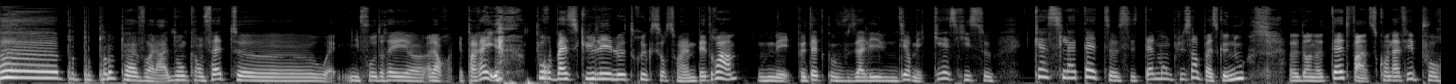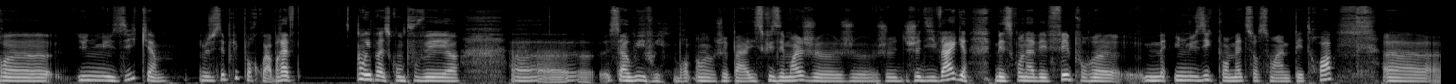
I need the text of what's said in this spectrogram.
Euh, voilà, donc en fait, euh, ouais, il faudrait. Euh, alors, pareil, pour basculer le truc sur son MP3, hein, mais peut-être que vous allez me dire, mais qu'est-ce qui se casse la tête? C'est tellement plus simple parce que nous, dans notre tête, enfin, ce qu'on a fait pour une musique, je sais plus pourquoi, bref, oui, parce qu'on pouvait. Euh, euh, ça, oui, oui. Bon, je vais pas. Excusez-moi, je, je, je, je, dis vague, mais ce qu'on avait fait pour euh, une musique pour mettre sur son MP3, euh,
